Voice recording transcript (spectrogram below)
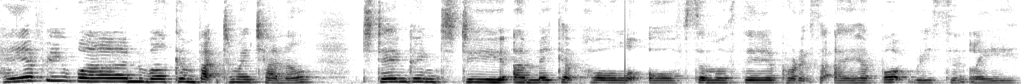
Hey everyone, welcome back to my channel. Today I'm going to do a makeup haul of some of the products that I have bought recently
